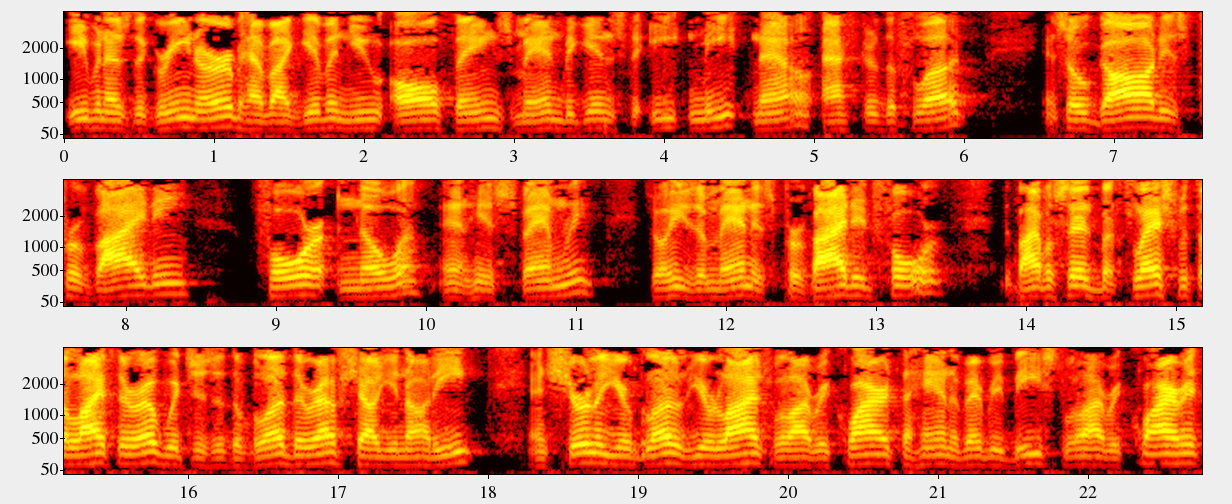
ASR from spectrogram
Even as the green herb have I given you all things. Man begins to eat meat now after the flood. And so God is providing for Noah and his family. So he's a man that's provided for. The Bible says, but flesh with the life thereof, which is of the blood thereof, shall you not eat. And surely your blood of your lives will I require at the hand of every beast will I require it.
